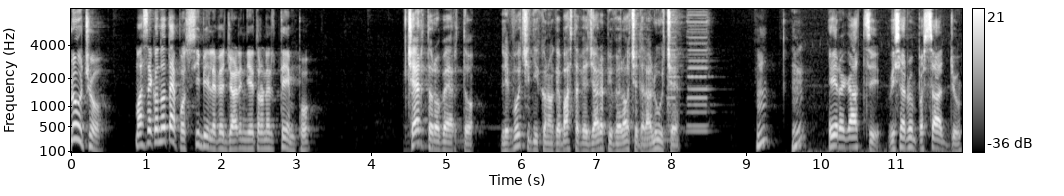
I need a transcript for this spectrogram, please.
Lucio, ma secondo te è possibile viaggiare indietro nel tempo? Certo, Roberto. Le voci dicono che basta viaggiare più veloce della luce. Ehi ragazzi, vi serve un passaggio.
